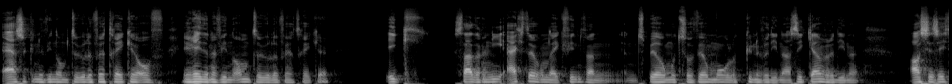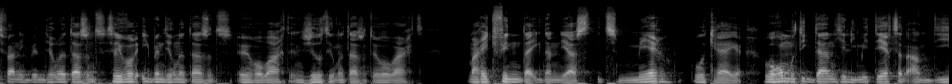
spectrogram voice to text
Eisen kunnen vinden om te willen vertrekken of redenen vinden om te willen vertrekken? Ik sta er niet achter, omdat ik vind van een speler moet zoveel mogelijk kunnen verdienen als hij kan verdienen. Als je zegt van ik ben 300.000, stel je voor ik ben 300.000 euro waard en Gilles 300.000 euro waard. Maar ik vind dat ik dan juist iets meer wil krijgen. Waarom moet ik dan gelimiteerd zijn aan Dat die...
